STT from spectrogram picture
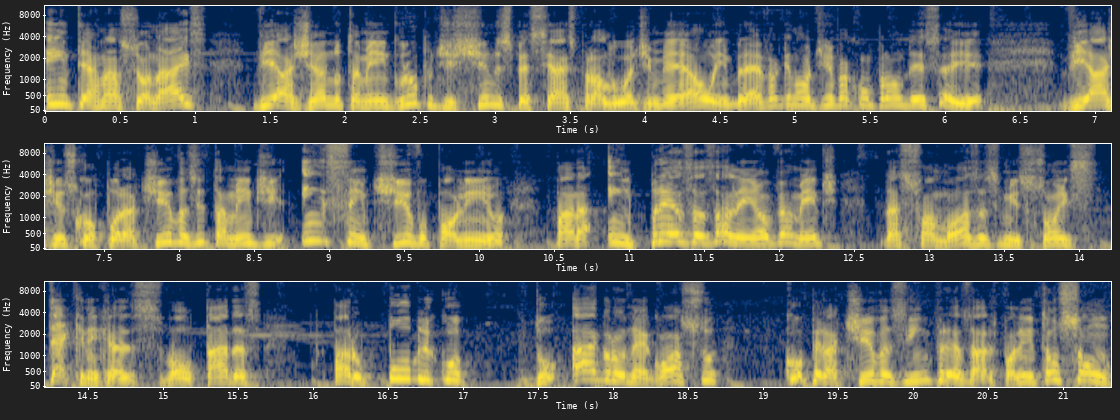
internacionais, viajando também em grupo de destinos especiais para a lua de mel. Em breve, a Agnaldinho vai comprar um desse aí. Viagens corporativas e também de incentivo, Paulinho, para empresas, além, obviamente, das famosas missões técnicas voltadas para o público do agronegócio, cooperativas e empresários. Paulinho, então são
